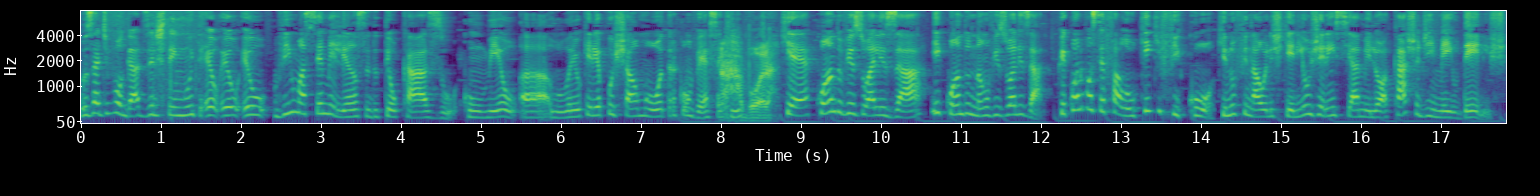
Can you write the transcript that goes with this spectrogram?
Os advogados, eles têm muito. Eu, eu, eu vi uma semelhança do teu caso com o meu, uh, Lula, e eu queria puxar uma outra conversa aqui. Ah, bora. Que é quando visualizar e quando não visualizar. Porque quando você falou o que, que ficou, que no final eles queriam gerenciar melhor a caixa de e-mail deles,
